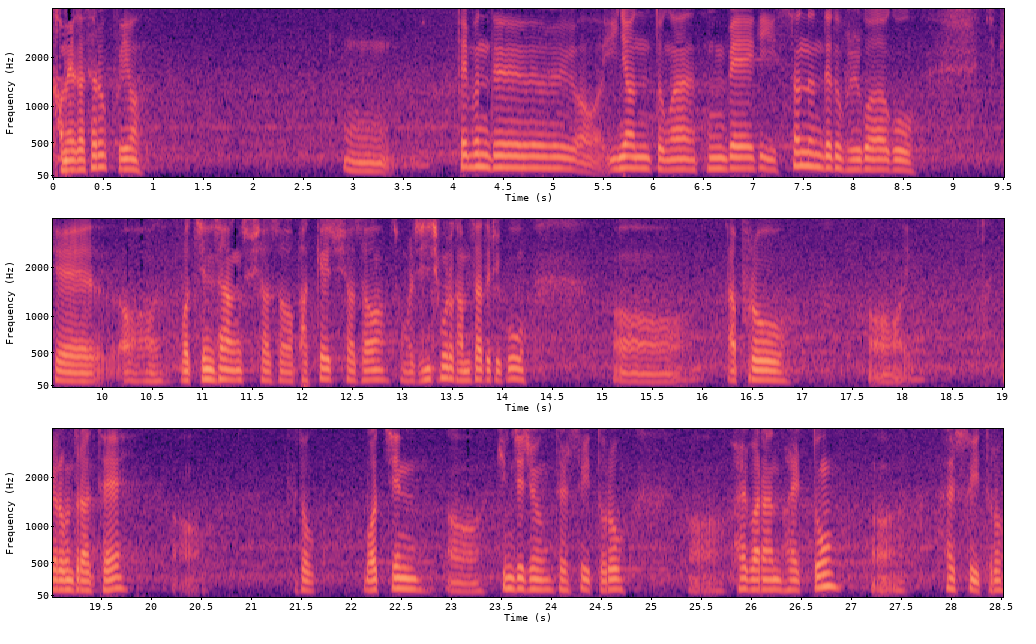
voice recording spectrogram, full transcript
감회가 새롭고요. 음, 팬분들 어, 2년 동안 공백이 있었는데도 불구하고 이렇게 어, 멋진 상 주셔서 받게 해주셔서 정말 진심으로 감사드리고 어, 앞으로 어, 여러분들한테 어, 계속 멋진 어, 김재중 될 수 있도록 어, 활발한 활동 어, 할 수 있도록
